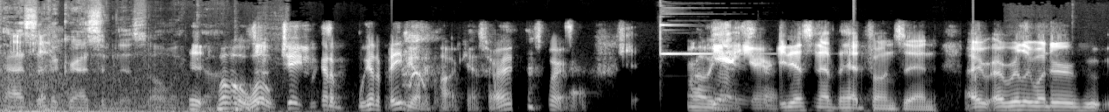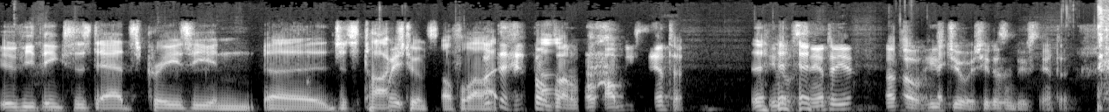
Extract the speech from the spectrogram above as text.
passive aggressiveness. Oh my god! whoa, whoa, Jake, we got a we got a baby on the podcast. All right, I swear. oh Yeah, yeah, he doesn't have the headphones in. I, I really wonder who, if he thinks his dad's crazy and uh, just talks Wait, to himself a lot. Put lot. the headphones on. I'll, I'll be Santa. You know Santa yet? Oh, no, he's Jewish. He doesn't do Santa.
